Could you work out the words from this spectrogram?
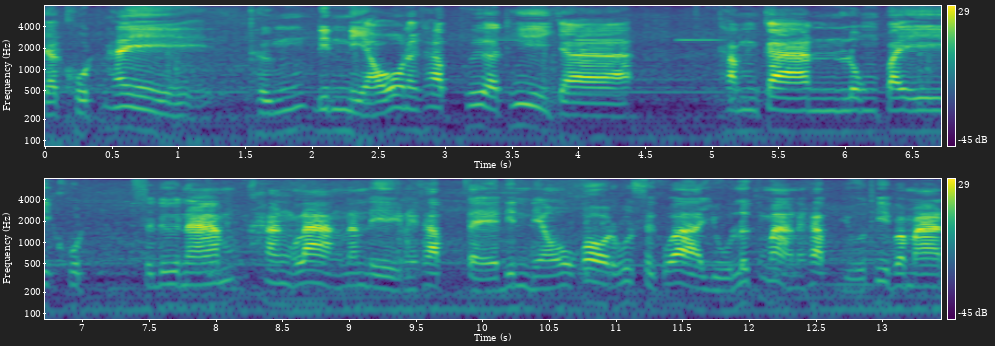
จะขุดให้ถึงดินเหนียวนะครับ เพื่อที่จะทำการลงไปขุดสะดือน้ำข้างล่างนั่นเองนะครับ แต่ดินเหนียวก็รู้สึกว่าอยู่ลึกมากนะครับ อยู่ที่ประมาณ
